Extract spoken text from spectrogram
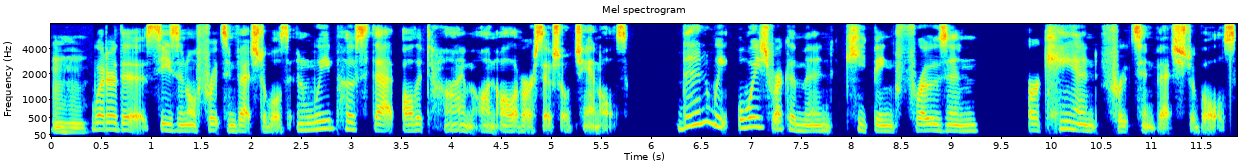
Mm-hmm. What are the seasonal fruits and vegetables? And we post that all the time on all of our social channels. Then we always recommend keeping frozen or canned fruits and vegetables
